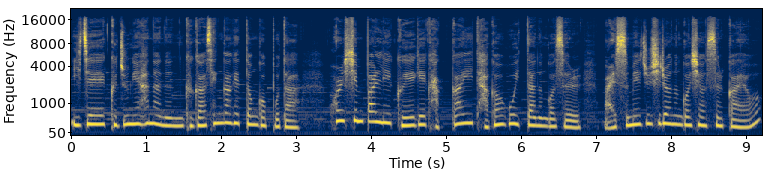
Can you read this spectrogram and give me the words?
이제 그 중에 하나는 그가 생각했던 것보다 훨씬 빨리 그에게 가까이 다가오고 있다는 것을 말씀해 주시려는 것이었을까요?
